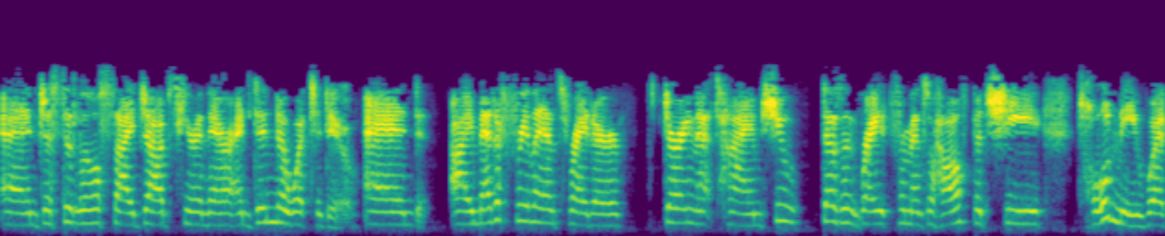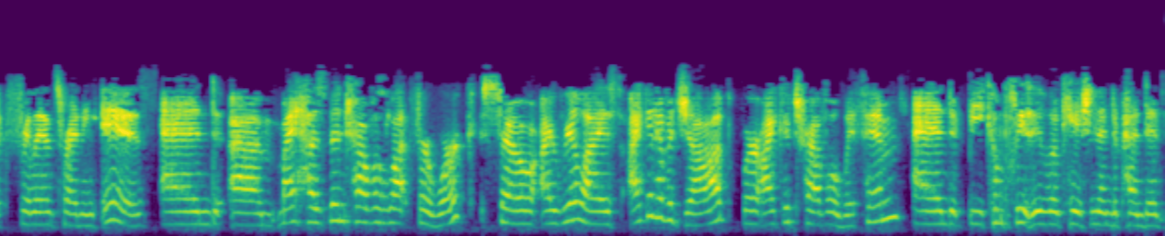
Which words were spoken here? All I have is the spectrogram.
and just did little side jobs here and there and didn't know what to do. And I met a freelance writer during that time. She doesn't write for mental health, but she told me what freelance writing is. And um, my husband travels a lot for work, so I realized I could have a job where I could travel with him and be completely location independent,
